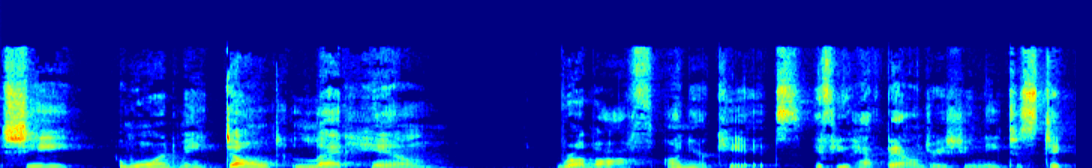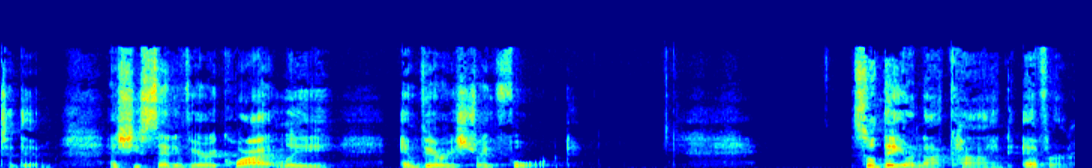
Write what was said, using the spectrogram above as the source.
she warned me don't let him rub off on your kids. If you have boundaries, you need to stick to them. And she said it very quietly and very straightforward. So they are not kind ever.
